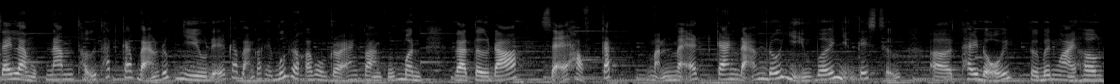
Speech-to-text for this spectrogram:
đây là một năm thử thách các bạn rất nhiều để các bạn có thể bước ra khỏi vòng tròn an toàn của mình và từ đó sẽ học cách mạnh mẽ can đảm đối diện với những cái sự uh, thay đổi từ bên ngoài hơn.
